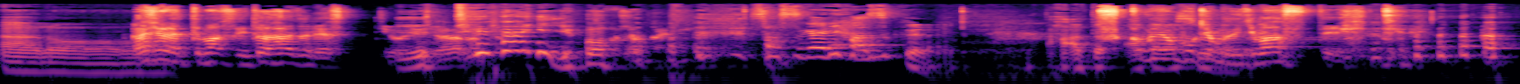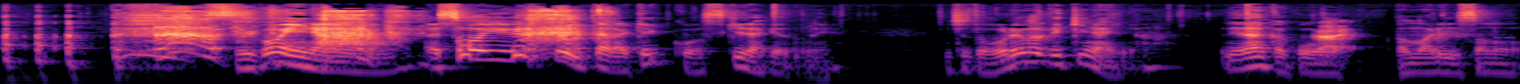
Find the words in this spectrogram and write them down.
あのーラジオやってます、伊藤ハートですって言っててないよ。さすがに恥ずくないツッコミのボケもできますって言って。すごいなそういう人いたら結構好きだけどね。ちょっと俺はできないな。で、なんかこう、はいあまりその、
